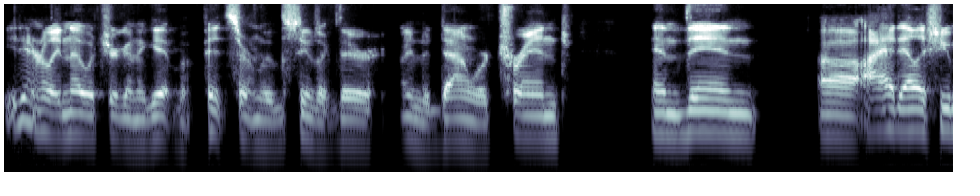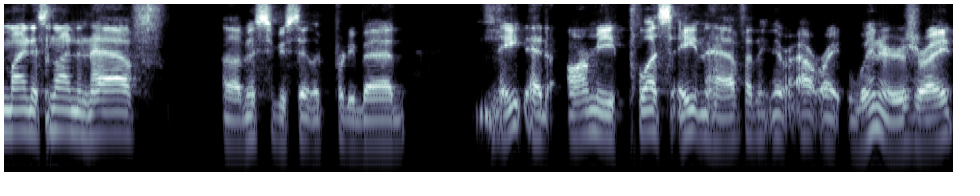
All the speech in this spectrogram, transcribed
you didn't really know what you're going to get, but Pitt certainly seems like they're in a downward trend. And then uh, I had LSU minus nine and a half. Uh, Mississippi State looked pretty bad. Nate had Army plus eight and a half. I think they were outright winners, right?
